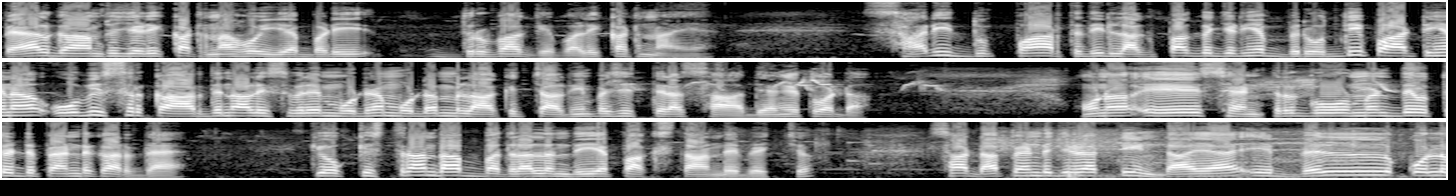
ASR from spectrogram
ਪਹਿਲਗਾਮ 'ਚ ਜਿਹੜੀ ਘਟਨਾ ਹੋਈ ਹੈ, ਬੜੀ ਦੁਰਭਾਗੇ ਵਾਲੀ ਘਟਨਾ ਹੈ। ਸਾਰੀ ਦੁ- ਭਾਰਤ ਦੀ ਲਗਭਗ ਜਿਹੜੀਆਂ ਵਿਰੋਧੀ ਪਾਰਟੀਆਂ ਨਾ, ਉਹ ਵੀ ਸਰਕਾਰ ਦੇ ਨਾਲ ਇਸ ਵੇਲੇ ਮੋਢੇ ਨਾਲ ਮੋਢਾ ਮਿਲਾ ਕੇ ਚੱਲਦੀਆਂ ਪਈਆਂ ਅਸੀਂ ਤੇਰਾ ਸਾਥ ਦੇਵਾਂਗੇ ਤੁਹਾਡਾ। ਹੁਣ ਇਹ ਸੈਂਟਰ ਗਵਰਨਮੈਂਟ ਦੇ ਉੱਤੇ ਡਿਪੈਂਡ ਕਰਦਾ ਹੈ ਕਿ ਉਹ ਕਿਸ ਤਰ੍ਹਾਂ ਦਾ ਬਦਲਾ ਲੈਂਦੀ ਹੈ ਪਾਕਿਸਤਾਨ ਦੇ ਵਿੱਚ। ਸਾਡਾ ਪਿੰਡ ਜਿਹੜਾ ਢਿੰਡਾ ਆ, ਇਹ ਬਿਲਕੁਲ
